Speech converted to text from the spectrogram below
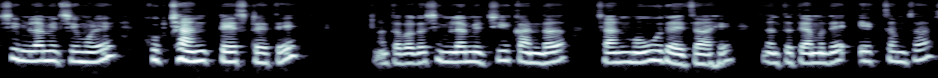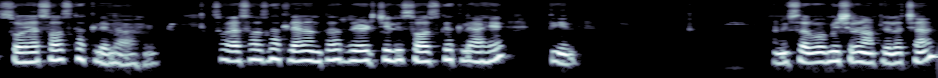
शिमला मिरचीमुळे खूप छान टेस्ट येते. आता बघा शिमला मिरची कांदा छान मऊ द्यायचा आहे. नंतर त्यामध्ये एक चमचा सोया सॉस घातलेला आहे. सोया सॉस घातल्यानंतर रेड चिली सॉस घेतले आहे तीन. आणि सर्व मिश्रण आपल्याला छान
